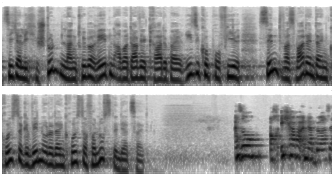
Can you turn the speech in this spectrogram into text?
sicherlich stundenlang drüber reden, aber da wir gerade bei Risikoprofil sind, was war denn dein größter Gewinn oder dein größter Verlust in der Zeit? Also auch ich habe an der Börse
